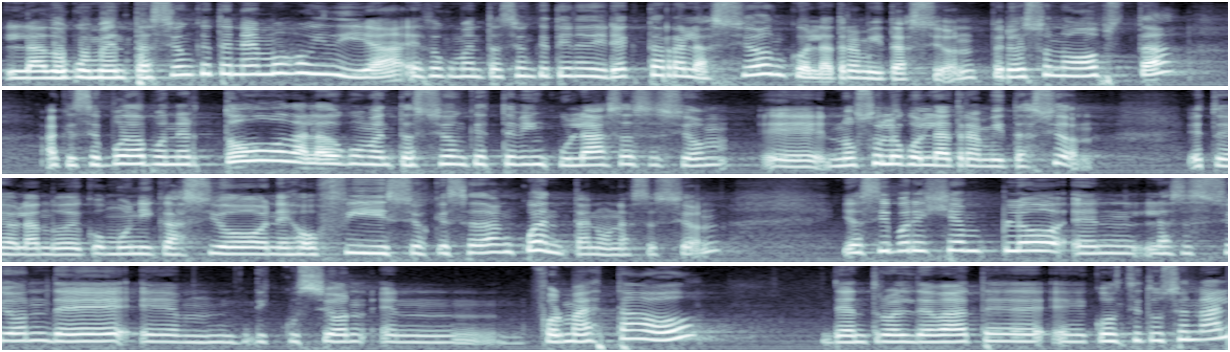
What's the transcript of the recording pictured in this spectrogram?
La documentación que tenemos hoy día es documentación que tiene directa relación con la tramitación, pero eso no obsta a que se pueda poner toda la documentación que esté vinculada a esa sesión, eh, no solo con la tramitación. Estoy hablando de comunicaciones, oficios que se dan cuenta en una sesión. Y así, por ejemplo, en la sesión de em, discusión en forma de Estado, dentro del debate eh, constitucional,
